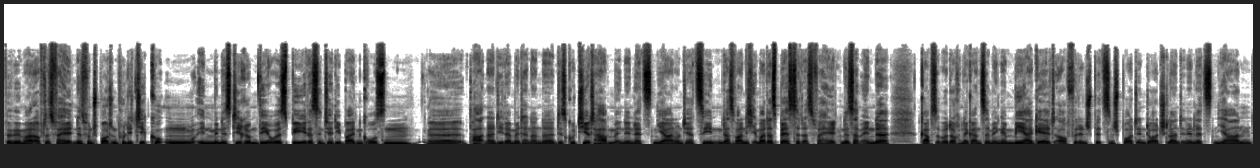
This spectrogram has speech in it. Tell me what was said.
Wenn wir mal auf das Verhältnis von Sport und Politik gucken, Innenministerium, DOSB, das sind ja die beiden großen äh, Partner, die da miteinander diskutiert haben in den letzten Jahren und Jahrzehnten. Das war nicht immer das Beste, das Verhältnis. Am Ende gab es aber doch eine ganze Menge mehr Geld auch für den Spitzensport in Deutschland in den letzten Jahren.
